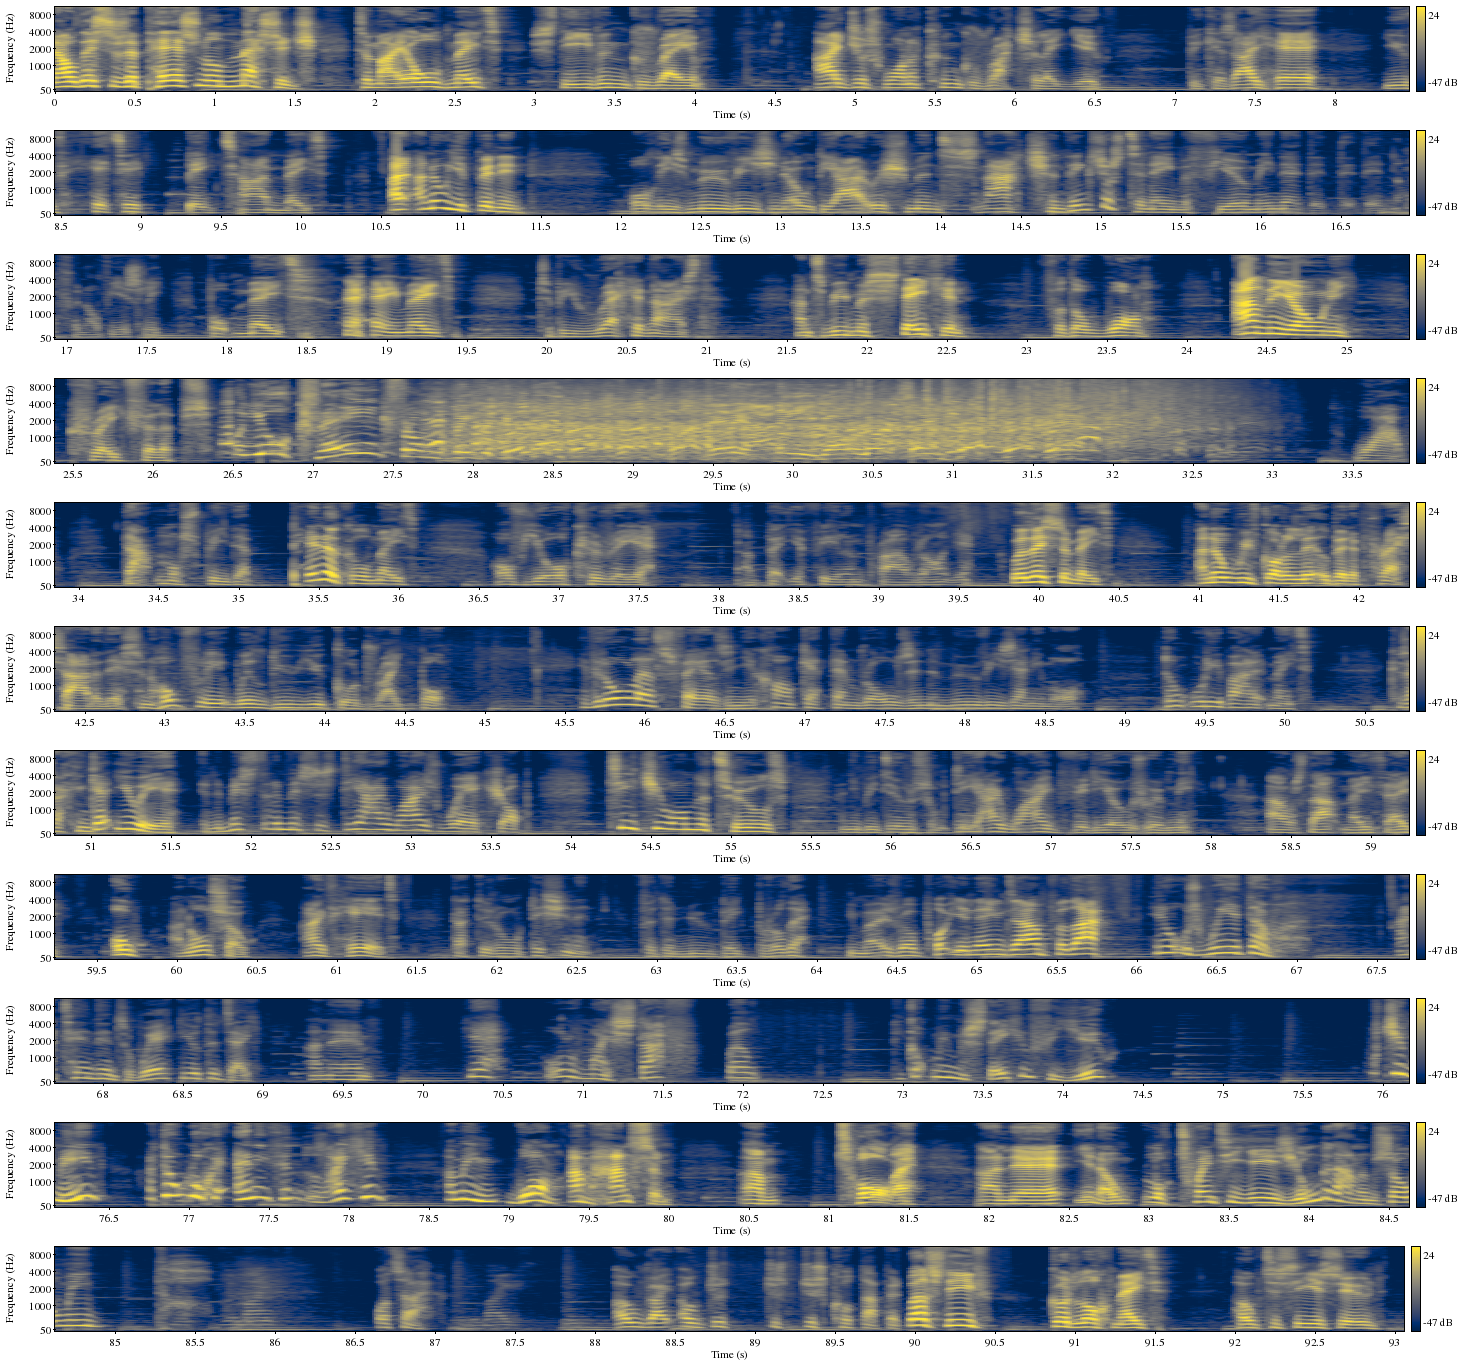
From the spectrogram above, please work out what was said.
Now, this is a personal message to my old mate, Stephen Graham. I just want to congratulate you because I hear you've hit it big time, mate. I, I know you've been in all these movies, you know, The Irishman, Snatch, and things, just to name a few. I mean, they're, they're, they're nothing, obviously. But, mate, hey, mate, to be recognised and to be mistaken for the one and the only Craig Phillips. Well, you're Craig from Big Brother. there you are, there you go, look, see. Yeah. Wow, that must be the pinnacle, mate, of your career. I bet you're feeling proud, aren't you? Well, listen, mate, I know we've got a little bit of press out of this, and hopefully it will do you good, right? But if it all else fails and you can't get them roles in the movies anymore, don't worry about it, mate. Because I can get you here in the Mr. and Mrs. DIY's workshop, teach you on the tools, and you'll be doing some DIY videos with me. How's that, mate, eh? Oh, and also, I've heard that they're auditioning for the new Big Brother. You might as well put your name down for that. You know, it was weird though. I turned into work the other day, and um, yeah, all of my staff, well, they got me mistaken for you. What do you mean? I don't look at anything like him. I mean, one, I'm handsome, I'm taller, and, uh, you know, look 20 years younger than him. So, I mean, what's that? Oh, right. Oh, just, just, just cut that bit. Well, Steve, good luck, mate. Hope to see you soon.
